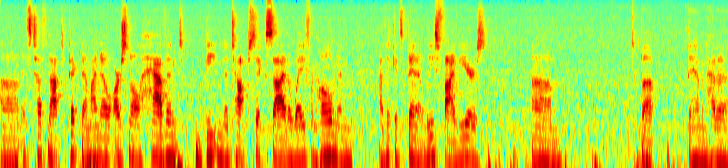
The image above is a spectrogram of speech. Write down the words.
uh, it's tough not to pick them. I know Arsenal haven't beaten the top six side away from home, and I think it's been at least five years. Um, but they haven't had a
